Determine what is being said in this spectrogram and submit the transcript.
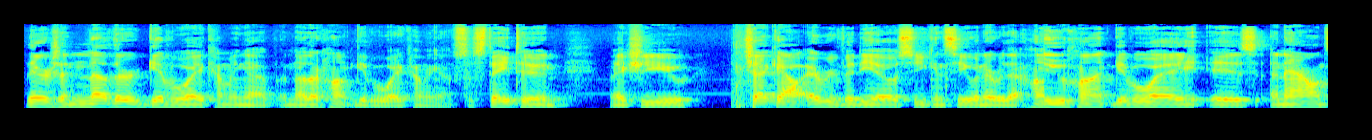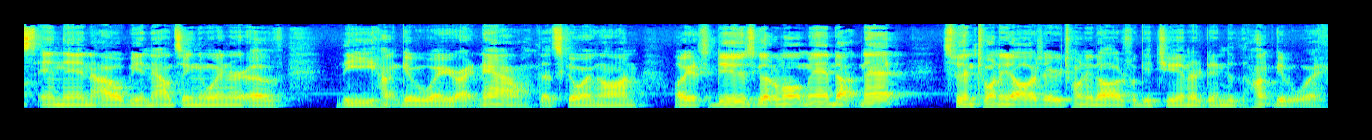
There's another giveaway coming up, another hunt giveaway coming up. So stay tuned. Make sure you check out every video so you can see whenever that hunt, new hunt giveaway is announced and then I will be announcing the winner of the hunt giveaway right now that's going on. All you have to do is go to mulletman.net, spend $20. Every $20 will get you entered into the hunt giveaway.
